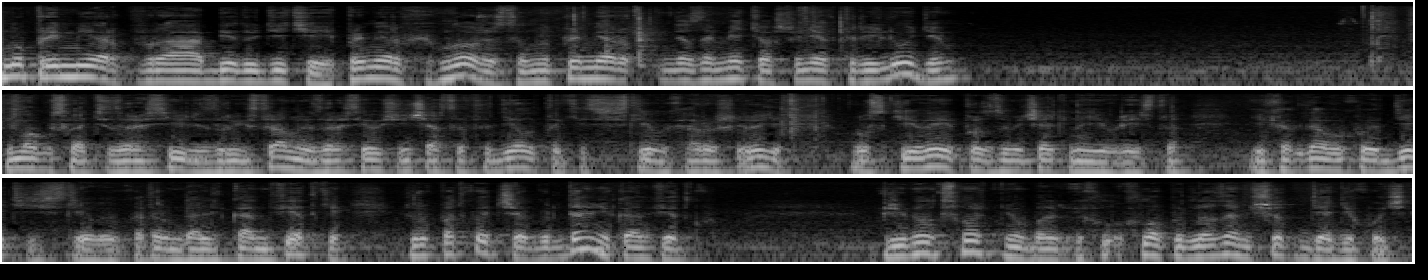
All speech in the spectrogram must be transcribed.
Ну, пример про обиду детей. Примеров множество. Например, я заметил, что некоторые люди, не могу сказать из России или из других стран, но из России очень часто это делают, такие счастливые, хорошие люди, русские евреи, просто замечательное еврейство. И когда выходят дети счастливые, которым дали конфетки, вдруг подходит человек, говорит, дай мне конфетку. Ребенок смотрит на него и хлопает глазами, что дядя хочет.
